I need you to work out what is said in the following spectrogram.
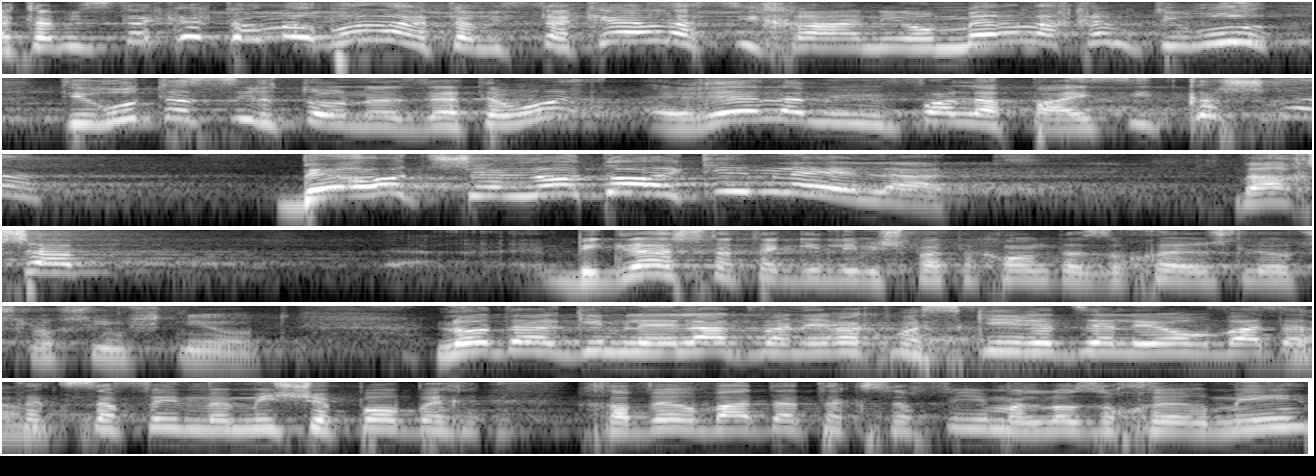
אתה מסתכל, אתה אומר, בוא'נה, אתה מסתכל על השיחה, אני אומר לכם, תראו, תראו את הסרטון הזה, אתם אומרים, אראלה ממפעל הפיס התקשרה. בעוד שלא דואגים לאילת. ועכשיו, בגלל שאתה תגיד לי משפט אחרון, אתה זוכר, יש לי עוד 30 שניות. לא דואגים לאילת, ואני רק מזכיר את זה ליו"ר ועדת הכספים, ומי שפה חבר ועדת הכספים, אני לא זוכר מי.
